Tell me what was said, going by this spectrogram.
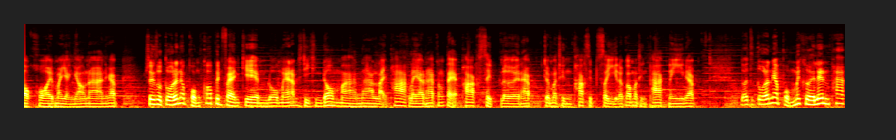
อคอยมาอย่างยาวนานนะครับซึ่งส่วนตัวแล้วเนี่ยผมก็เป็นแฟนเกม Romance of the Kingdom มานานหลายภาคแล้วนะครับ ตั้งแต่ภาค 10 เลยนะครับจนมาถึงภาค 14 แล้วก็มาถึงภาคนี้นะครับโดยตัวแล้วเนี่ยผมไม่เคยเล่นภาค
